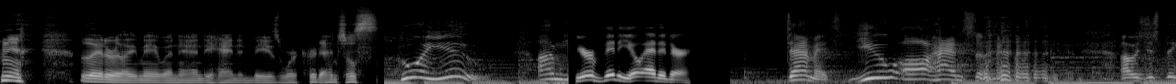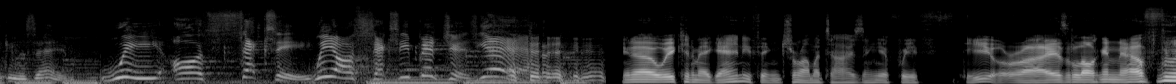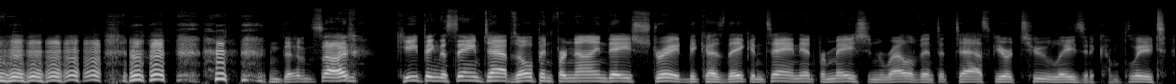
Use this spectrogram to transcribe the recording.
Literally me when Andy handed me his work credentials. Who are you? I'm. Your video editor. Damn it, you are handsome. I was just thinking the same. We are sexy. We are sexy bitches, yeah. You know, we can make anything traumatizing if we theorize long enough. I'm dead inside. Keeping the same tabs open for nine days straight because they contain information relevant to task you're too lazy to complete.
